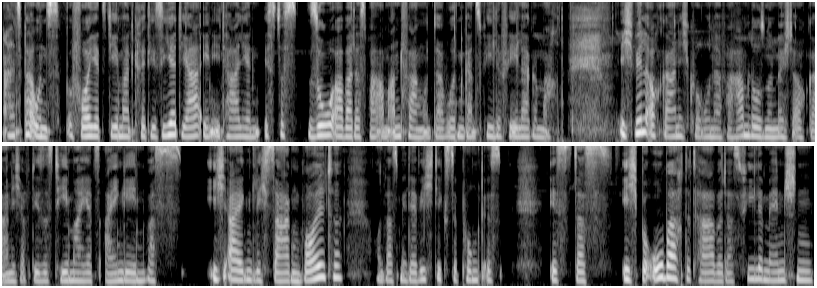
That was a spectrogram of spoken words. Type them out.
als bei uns. Bevor jetzt jemand kritisiert, ja, in Italien ist das so, aber das war am Anfang und da wurden ganz viele Fehler gemacht. Ich will auch gar nicht Corona verharmlosen und möchte auch gar nicht auf dieses Thema jetzt eingehen. Was ich eigentlich sagen wollte. Und was mir der wichtigste Punkt ist, ist, dass ich beobachtet habe, dass viele Menschen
